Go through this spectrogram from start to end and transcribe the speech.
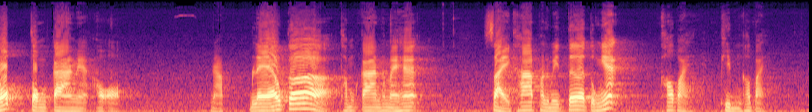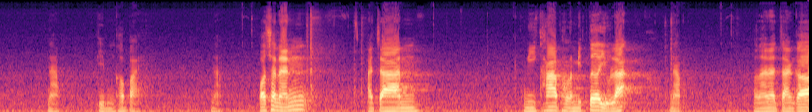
ลบตรงกลางเนี่ยเอาออก แล้วก็ทำการทำไมฮะ ใส่ค่าพารามิเตอร์ตรงเนี้ยเข้าไปพิมพ์เข้าไปนะพิมพ์เข้าไปนะเพราะฉะนั้นอาจารย์มีค่าพารามิเตอร์อยู่แล้วนะเพราะฉะนั้นอาจารย์ก็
